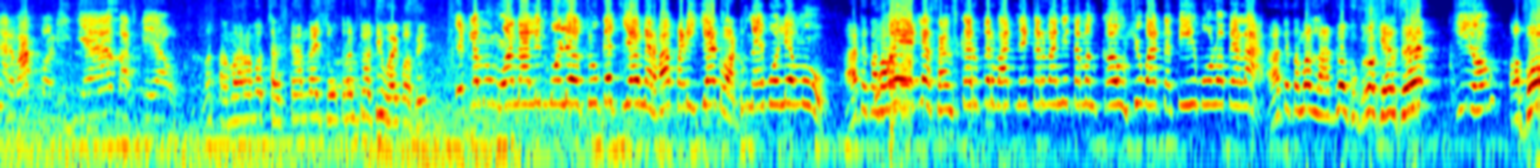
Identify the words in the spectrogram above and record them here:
નરવા પડી ગયા બાકી આવો. તમારામાં સંસ્કાર નહીં છોકરા ચોથી હોય પછી? હું મોન આલીન બોલ્યો છું કે ક્યાં નરવા પડી ગયા દોઢું નહીં બોલ્યો હું આ તે ઓય, તમારા એટલે સંસ્કાર ઉપર વાત નહીં કરવાની તમને કહું છું વાત હતી ઈ બોલો પેલા હા તો તમારો લાડનો ઘૂઘરો ઘેર છે? કીયો અભો.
